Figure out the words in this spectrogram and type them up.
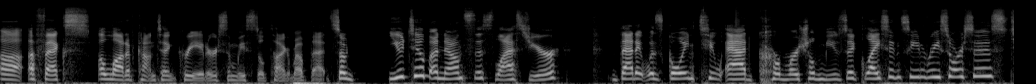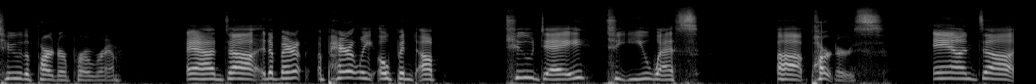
uh, affects a lot of content creators, and we still talk about that. So YouTube announced this last year that it was going to add commercial music licensing resources to the partner program, and uh, it appa- apparently opened up today to U.S. Uh, partners. And uh,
